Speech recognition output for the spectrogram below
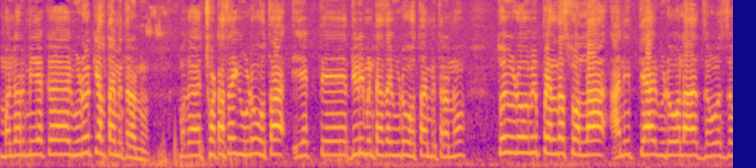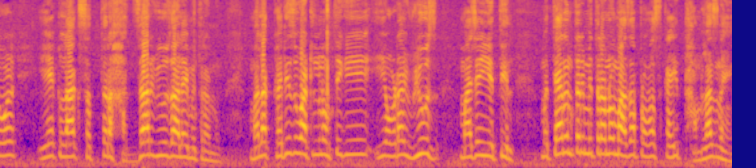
म्हणल्यावर मी एक व्हिडिओ होता मित्रांनो. मग छोटासा एक व्हिडिओ होता. एक ते दीड मिनिटाचा व्हिडिओ होता मित्रांनो. तो व्हिडिओ मी पहिल्यांदा सोडला आणि त्या व्हिडिओला जवळजवळ एक लाख सत्तर हजार व्ह्यूज आले मित्रांनो. मला कधीच वाटलं नव्हते की एवढा व्ह्यूज माझ्या येतील. मग त्यानंतर मित्रांनो माझा प्रवास काही थांबलाच नाही.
